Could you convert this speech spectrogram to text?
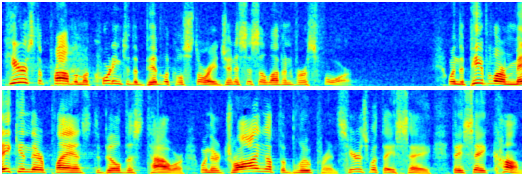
Here's the problem according to the biblical story Genesis 11, verse 4. When the people are making their plans to build this tower, when they're drawing up the blueprints, here's what they say They say, Come,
